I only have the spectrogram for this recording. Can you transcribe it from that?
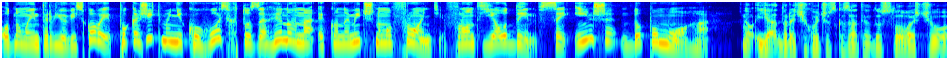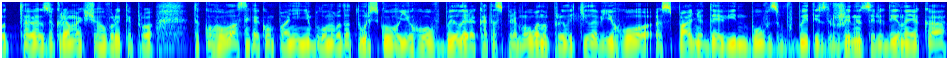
одному інтерв'ю військовий: покажіть мені когось, хто загинув на економічному фронті. Фронт є один, все інше допомога. Ну я до речі, хочу сказати до слова, що от е, зокрема, якщо говорити про такого власника компанії Нібулон Вадатурського, його вбили ракета спрямовано прилетіла в його спальню, де він був вбитий з дружиною. Це людина, яка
